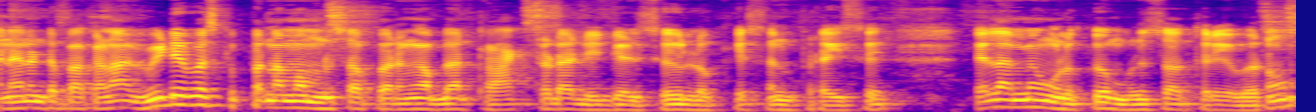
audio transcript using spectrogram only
என்னென்னு பார்க்கலாம். வீடியோவை ஸ்கிப் பண்ணாமல் முழுசாக பாருங்கள் அப்போ தான் டிராக்டரோட டீட்டெயில்ஸு லொக்கேஷன் ப்ரைஸு எல்லாமே உங்களுக்கு முழுசாக தெரிய வரும்.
